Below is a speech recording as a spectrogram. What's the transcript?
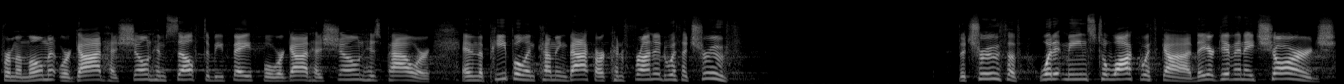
from a moment where God has shown himself to be faithful, where God has shown his power. And the people in coming back are confronted with a truth the truth of what it means to walk with God. They are given a charge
